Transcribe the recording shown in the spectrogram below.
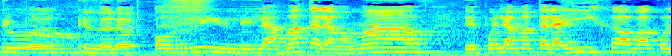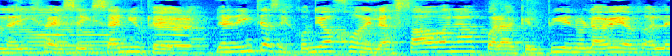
tipo, el dolor. Horrible, la mata la mamá, después la mata la hija, va con la hija de 6 no, años claro. que la nenita se escondió abajo de la sábana para que el pibe no la vea, o sea, la,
